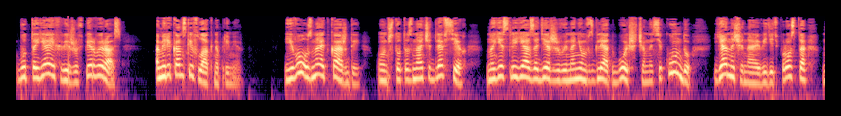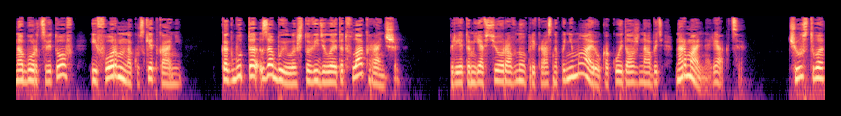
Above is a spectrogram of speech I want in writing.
будто я их вижу в первый раз. Американский флаг, например. Его узнает каждый, он что-то значит для всех, но если я задерживаю на нем взгляд больше, чем на секунду, я начинаю видеть просто набор цветов и форм на куске ткани. Как будто забыла, что видела этот флаг раньше. При этом я все равно прекрасно понимаю, какой должна быть нормальная реакция. Чувство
